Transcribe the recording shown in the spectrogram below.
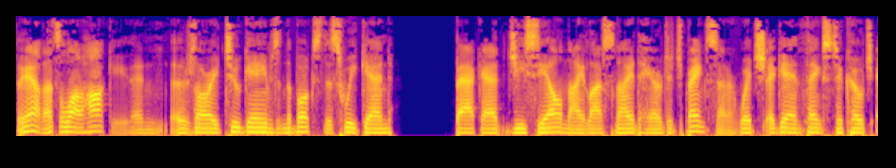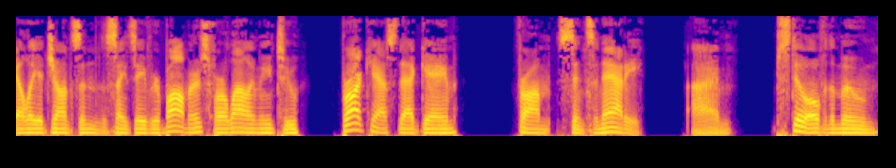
So yeah, that's a lot of hockey. And there's already two games in the books this weekend back at GCL night last night at Heritage Bank Center, which again, thanks to Coach Elliot Johnson, the St. Xavier Bombers, for allowing me to broadcast that game from Cincinnati. I'm still over the moon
